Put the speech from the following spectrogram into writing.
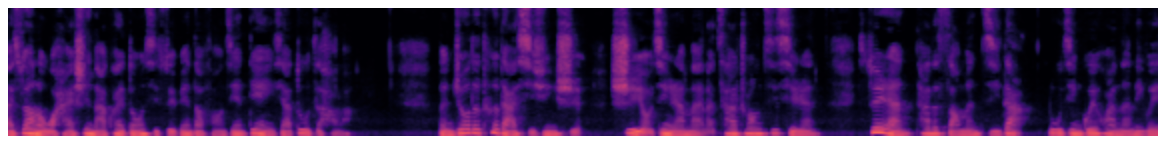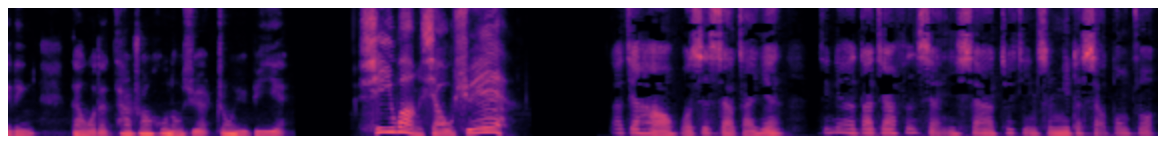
哎，算了，我还是拿块东西随便到房间垫一下肚子好了。本周的特大喜讯是，室友竟然买了擦窗机器人。虽然他的嗓门极大，路径规划能力为零，但我的擦窗糊弄学终于毕业。希望小学。大家好，我是小翟燕，今天和大家分享一下最近沉迷的小动作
